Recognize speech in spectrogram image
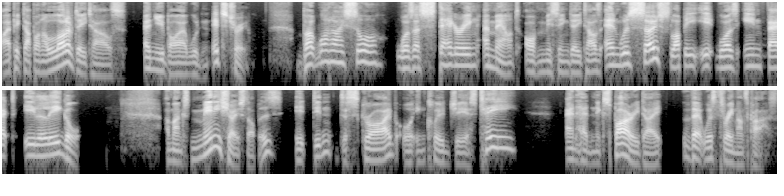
I picked up on a lot of details a new buyer wouldn't. It's true. But what I saw was a staggering amount of missing details and was so sloppy it was in fact illegal. Amongst many showstoppers, it didn't describe or include GST and had an expiry date that was three months past.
